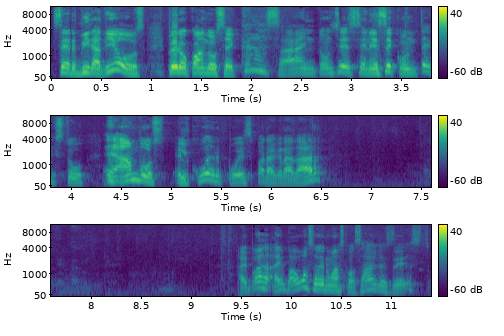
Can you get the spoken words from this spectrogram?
servir a Dios. Pero cuando se casa, entonces en ese contexto, en ambos, el cuerpo es para agradar. Vamos a ver más pasajes de esto.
